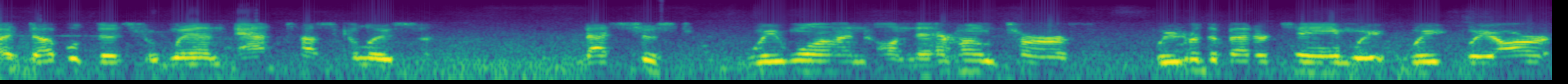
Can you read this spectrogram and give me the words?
a double digit win at Tuscaloosa. That's just we won on their home turf we were the better team. We, we, we are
